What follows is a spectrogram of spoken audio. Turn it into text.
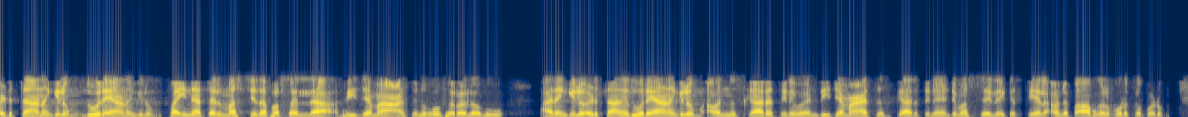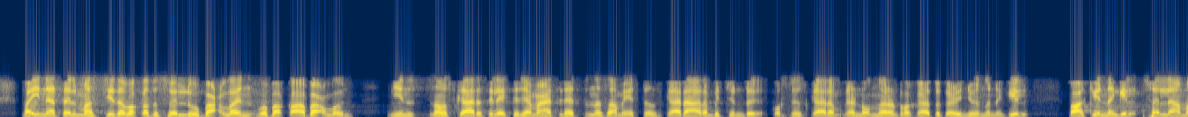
അടുത്താണെങ്കിലും ദൂരെയാണെങ്കിലും. ഫൈനത്തൽ മസ്ജിദ് ഫസല്ല ഫി ജമാഅത്തിൻ ഗുഫിറ ലഹു. ആരെങ്കിലും എടുത്താണെങ്കിൽ ദൂരെയാണെങ്കിലും അവൻ നിസ്കാരത്തിന് വേണ്ടി ജമാഅത്ത് നിസ്കാരത്തിന് വേണ്ടി മസ്ജിദിലേക്ക് എത്തിയാൽ അവന്റെ പാപങ്ങൾ പൊറുക്കപ്പെടും. ഫൈനത്തൽ മസ്ജിദ് വഖദ് സല്ലു ബഅ്ലൻ വബഖാ ബഅ്ലൻ. നീ നമസ്കാരത്തിലേക്ക് ജമാഅത്തിന് എത്തുന്ന സമയത്ത് നിസ്കാരം ആരംഭിച്ചിട്ടുണ്ട്. കുറച്ച് നിസ്കാരം രണ്ട് ഒന്നോ രണ്ടോ കാലത്ത് കഴിഞ്ഞു എന്നുണ്ടെങ്കിൽ ബാക്കിയുണ്ടെങ്കിൽ സല്ലാമ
